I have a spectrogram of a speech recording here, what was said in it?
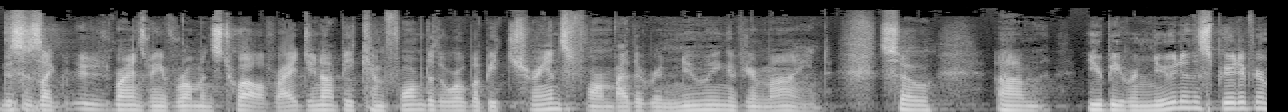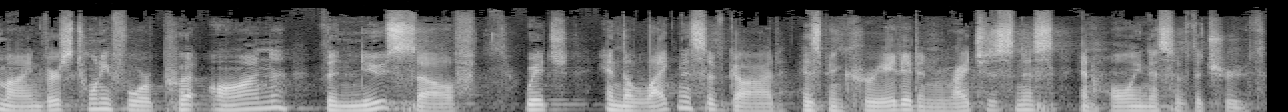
This is like, it reminds me of Romans 12, right? Do not be conformed to the world, but be transformed by the renewing of your mind. So um, you be renewed in the spirit of your mind. Verse 24, put on the new self, which in the likeness of God has been created in righteousness and holiness of the truth.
